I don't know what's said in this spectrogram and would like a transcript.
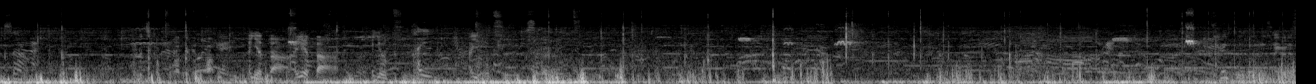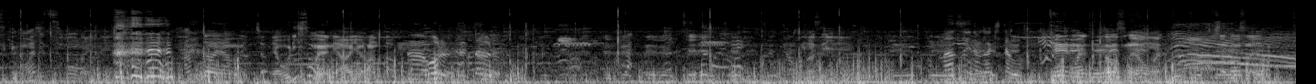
ーそう。や今俺近ったけど。あはいやった。はいやった。はい四つ。はい。はい四つ。クソが四つケン君のサングラス結構マジツボなんよね おりそうよねああいうハンターうんおる絶対おる。まずいねまずいのが来たわ。お前倒すなよお前下倒すなようわ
